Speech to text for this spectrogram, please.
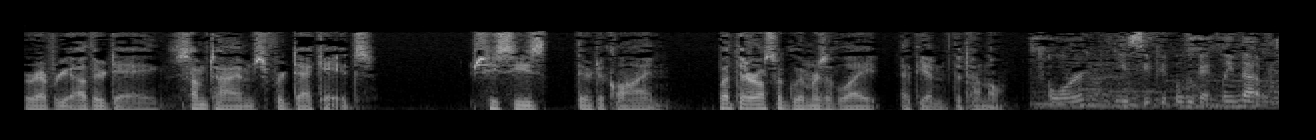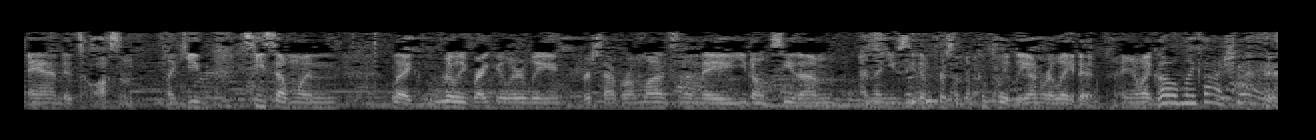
or every other day, sometimes for decades. She sees their decline. But there are also glimmers of light at the end of the tunnel. Or you see people who get cleaned up and it's awesome. Like you see someone like really regularly for several months and then they, you don't see them and then you see them for something completely unrelated and you're like, oh my gosh, yay.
